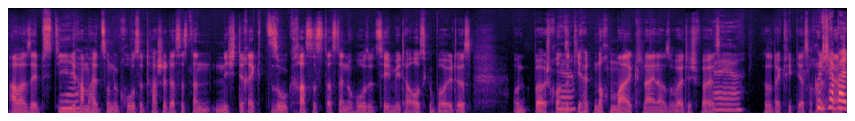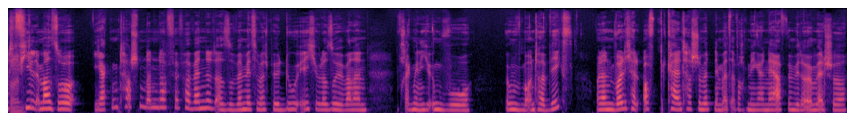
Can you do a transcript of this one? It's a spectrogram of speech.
aber selbst die Ja. haben halt so eine große Tasche, dass es dann nicht direkt so krass ist, dass deine Hose 10 Meter ausgebeult ist. Und bei Frauen Ja. sind die halt noch mal kleiner, soweit ich weiß. ja, ja. Also da kriegt ihr es auch Gut, ich habe halt rein. viel immer so Jackentaschen dann dafür verwendet. Also wenn wir zum Beispiel du, ich oder so, wir waren dann, frag mich nicht, irgendwo, irgendwo mal unterwegs. Und dann wollte ich halt oft keine Tasche mitnehmen, weil es einfach mega nervt, wenn wir da irgendwelche,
